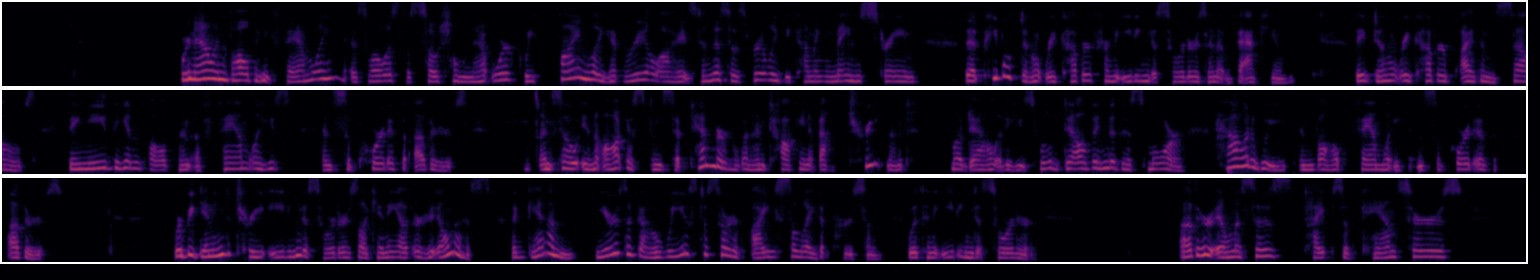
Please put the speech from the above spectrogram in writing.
We're now involving family as well as the social network. We finally have realized, and this is really becoming mainstream, that people don't recover from eating disorders in a vacuum. They don't recover by themselves. They need the involvement of families and supportive others. And so in August and September, when I'm talking about treatment modalities, we'll delve into this more. How do we involve family and supportive others? We're beginning to treat eating disorders like any other illness. Again, years ago, we used to sort of isolate a person with an eating disorder. Other illnesses, types of cancers,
